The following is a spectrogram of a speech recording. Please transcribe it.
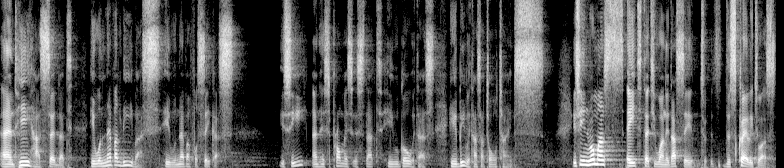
And He has said that He will never leave us, He will never forsake us. You see, and his promise is that he will go with us. He will be with us at all times. You see, in Romans 8:31, it does say to, this clearly to us.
